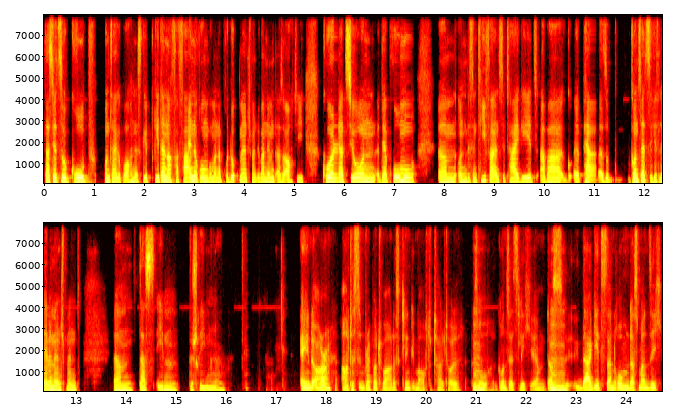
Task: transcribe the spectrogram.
Das ist jetzt so grob untergebrochen. Es gibt, geht dann noch Verfeinerungen, wo man ein Produktmanagement übernimmt, also auch die Koordination der Promo ähm, und ein bisschen tiefer ins Detail geht, aber äh, per, also grundsätzliches Levelmanagement, ähm, das eben beschriebene. AR, Artist in Repertoire, das klingt immer auch total toll. Mhm. So grundsätzlich. Ähm, das, mhm. Da geht es dann darum, dass man sich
